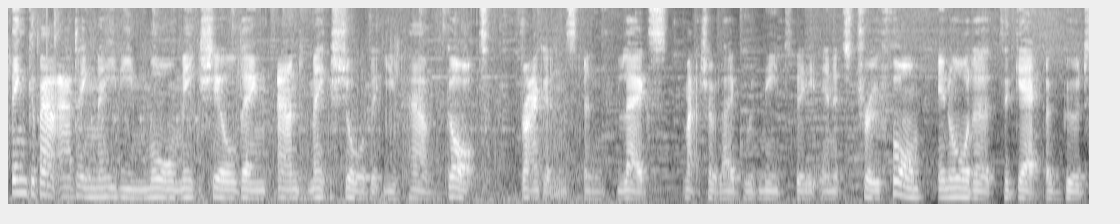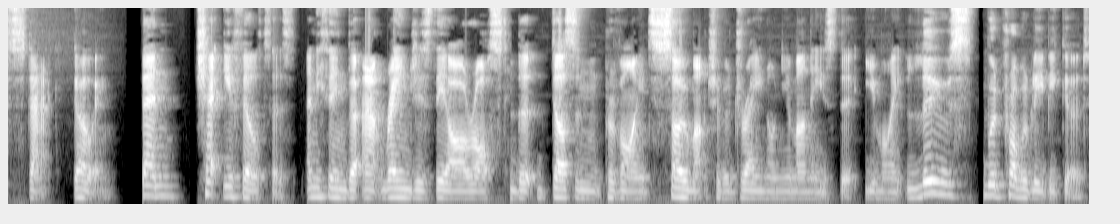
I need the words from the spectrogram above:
think about adding maybe more meat shielding and make sure that you have got dragons and legs. Macho leg would need to be in its true form in order to get a good stack going. Then check your filters. Anything that outranges the R.Ost that doesn't provide so much of a drain on your monies that you might lose would probably be good.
